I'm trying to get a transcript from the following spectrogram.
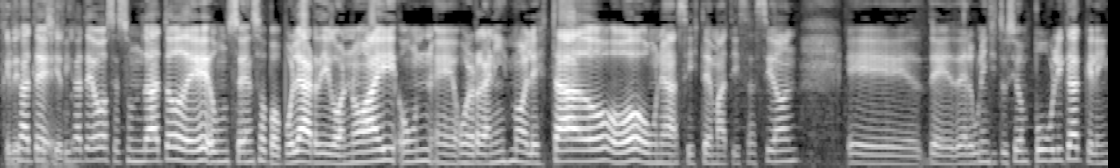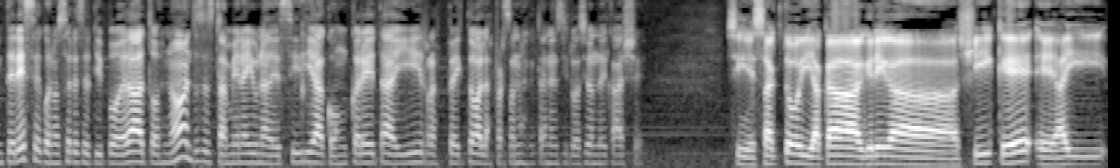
fíjate, fíjate vos, es un dato de un censo popular, digo, no hay un eh, organismo del Estado o una sistematización eh, de, alguna institución pública que le interese conocer ese tipo de datos, ¿no? Entonces también hay una desidia concreta ahí respecto a las personas que están en situación de calle. Sí, exacto, y acá agrega allí que eh, hay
